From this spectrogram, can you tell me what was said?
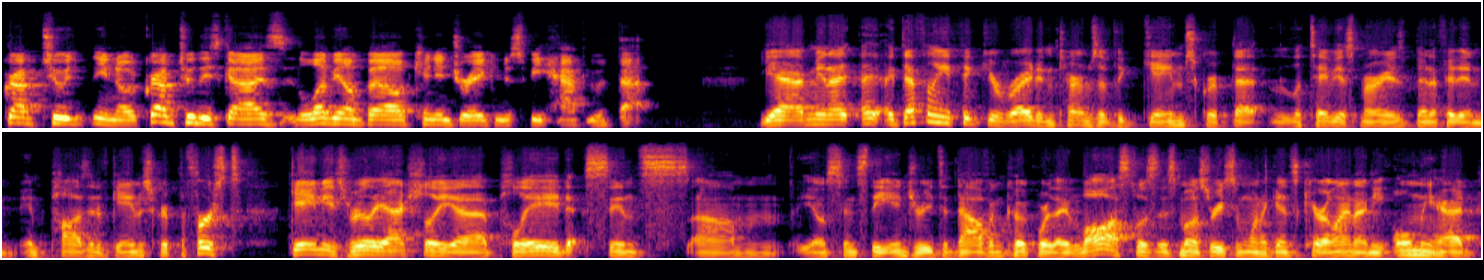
grab two, you know, grab two of these guys, Le'Veon Bell, Kenyon Drake, and just be happy with that? Yeah, I mean, I, I definitely think you're right in terms of the game script that Latavius Murray has benefited in, in positive game script. The first game he's really actually uh, played since um, you know since the injury to Dalvin Cook, where they lost, was this most recent one against Carolina, and he only had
